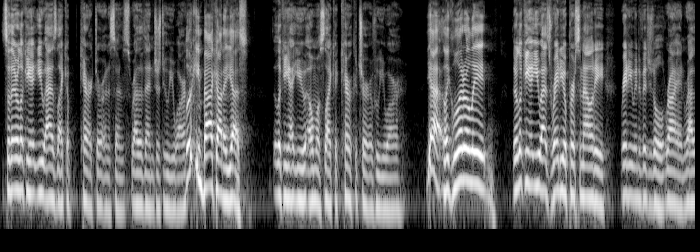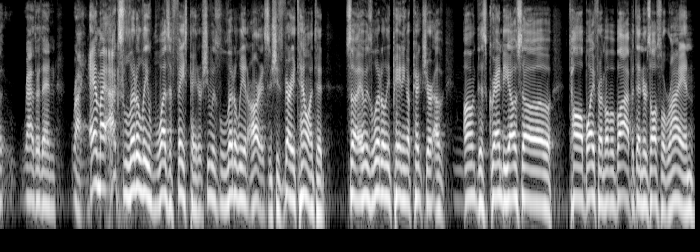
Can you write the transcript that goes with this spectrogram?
So they were looking at you as like a character in a sense, rather than just who you are. Looking back on it, yes. They're looking at you almost like a caricature of who you are. Yeah, like literally, They're looking at you as radio personality, radio individual Ryan, rather rather than Ryan. And my ex literally was a face painter. She was literally an artist and she's very talented. So it was literally painting a picture of um, this grandioso, tall boyfriend, blah, blah, blah. But then there's also Ryan.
